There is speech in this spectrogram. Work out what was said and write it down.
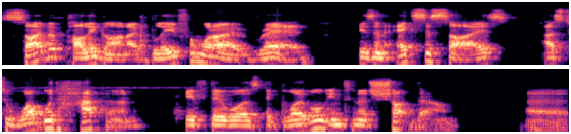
Cyber Polygon, I believe, from what I read, is an exercise as to what would happen if there was a global internet shutdown, uh,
